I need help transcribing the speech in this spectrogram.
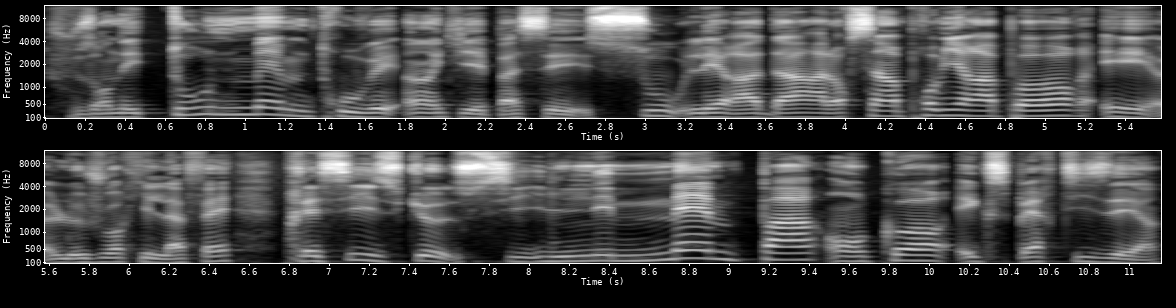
Je vous en ai tout de même trouvé un qui est passé sous les radars. Alors c'est un premier rapport et le joueur qui l'a fait précise que s'il n'est même pas expertisé, hein,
